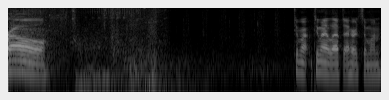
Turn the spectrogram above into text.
Bro. To my to my left, I heard someone.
